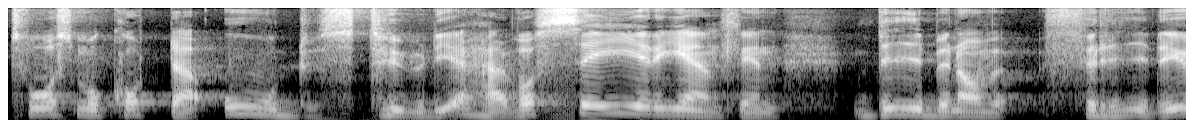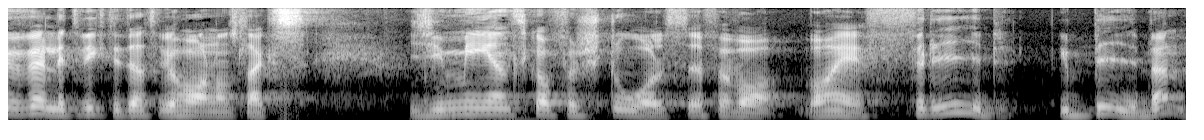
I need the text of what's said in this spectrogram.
två små korta ordstudier här. Vad säger egentligen Bibeln av frid? Det är ju väldigt viktigt att vi har någon slags gemenskap och förståelse för vad, vad är frid i Bibeln.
